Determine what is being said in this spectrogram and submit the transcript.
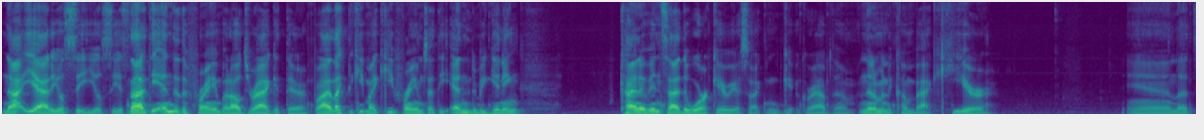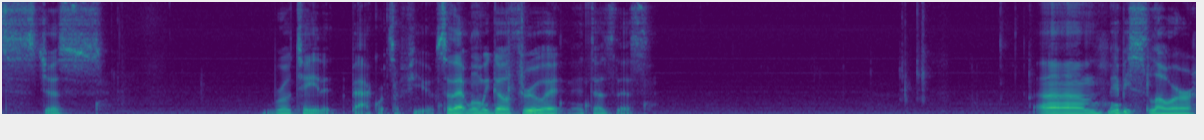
Not yet, you'll see, you'll see. It's not at the end of the frame, but I'll drag it there. But I like to keep my keyframes at the end and the beginning, kind of inside the work area so I can get, grab them. And then I'm going to come back here. And let's just rotate it backwards a few so that when we go through it, it does this. Um, maybe slower,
